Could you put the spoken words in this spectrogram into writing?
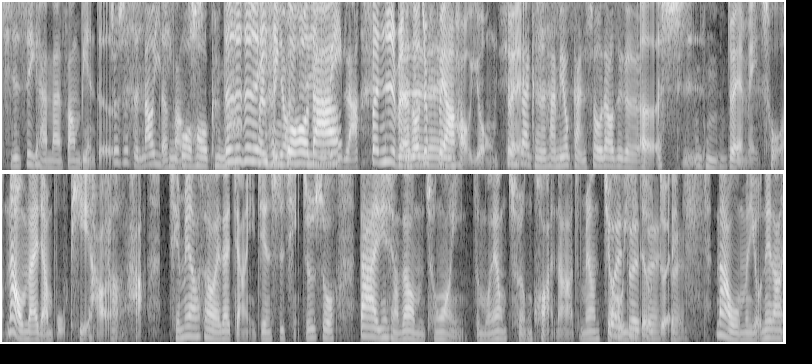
其实是一个还蛮方便的。就是等到疫情过后，可能对对对，疫情过后大家奔日本的时候就非常好用。现在可能还没有感受到这个，呃，是，对，没错。那我们来讲补贴好了，好，前面要稍微再讲一件事情，就是说大家一定想知道我们存网银怎么样存款啊，怎么样交易，对不对？那我们有那张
